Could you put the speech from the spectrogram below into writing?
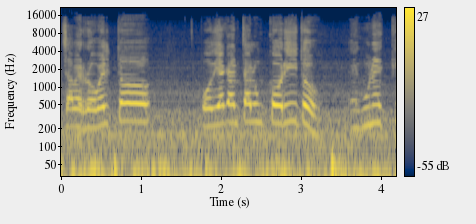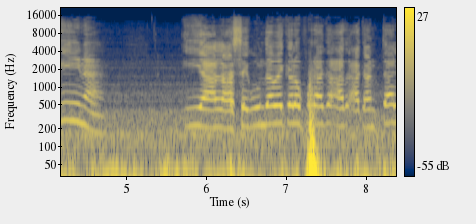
¿Sabes? Roberto podía cantar un corito en una esquina y a la segunda vez que lo fuera a, a- a cantar,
